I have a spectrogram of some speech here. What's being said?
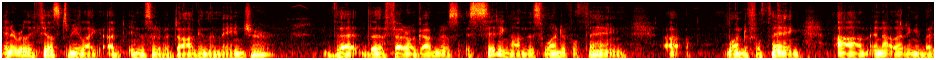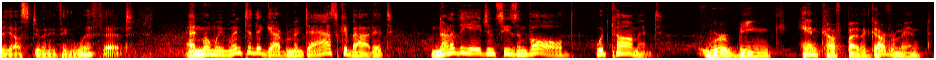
and it really feels to me like a, you know, sort of a dog in the manger that the federal government is, is sitting on this wonderful thing, uh, wonderful thing, um, and not letting anybody else do anything with it. And when we went to the government to ask about it, none of the agencies involved would comment. We're being handcuffed by the government,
